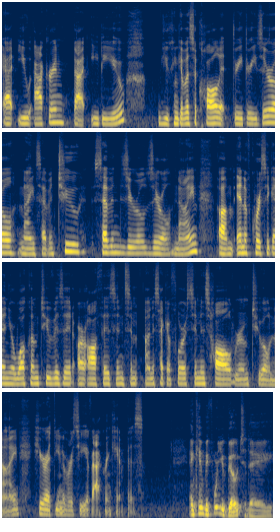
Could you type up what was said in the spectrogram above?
at uakron.edu. You can give us a call at 330-972-7009. Um, and of course, again, you're welcome to visit our office in Sim- on the second floor, Simmons Hall, room 209, here at the University of Akron campus. And Kim, before you go today,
